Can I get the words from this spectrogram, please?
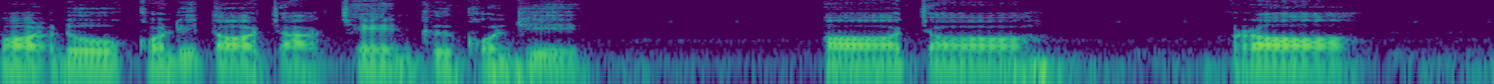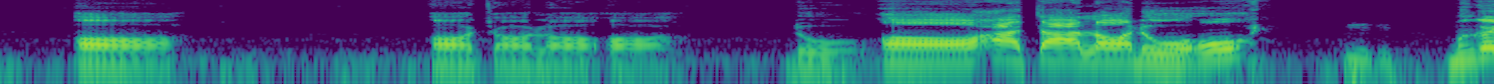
หมอดูคนที่ต่อจากเชนคือคนที่อจรอออจอรออดูอ๋ออาจารย์รอดู โอ้ยมึงก็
